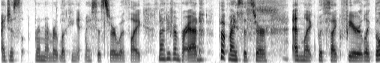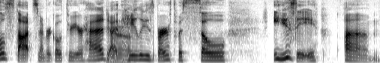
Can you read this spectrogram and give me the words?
I just remember looking at my sister with like, not even Brad, but my sister and like with like fear, like those thoughts never go through your head. Yeah. Haley's birth was so easy. Um,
